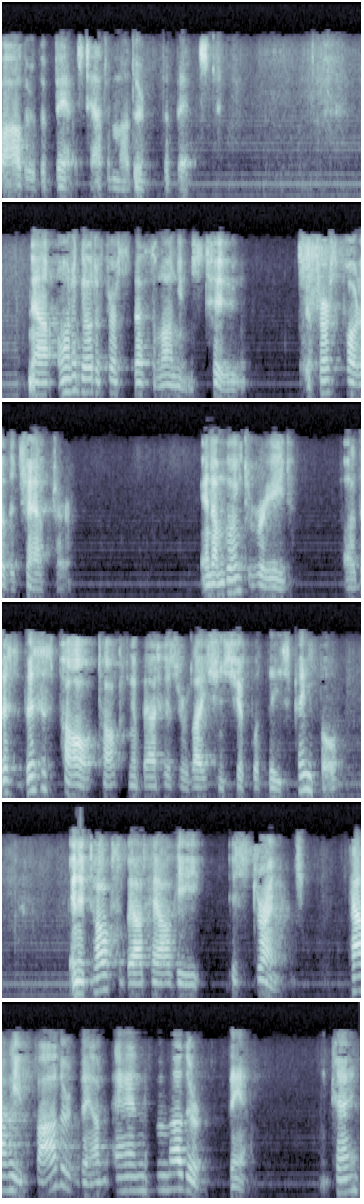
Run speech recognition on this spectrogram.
father the best, how to mother the best. Now, I want to go to 1 Thessalonians 2, the first part of the chapter. And I'm going to read uh, this. This is Paul talking about his relationship with these people, and it talks about how he is strange, how he fathered them and mothered them. Okay.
